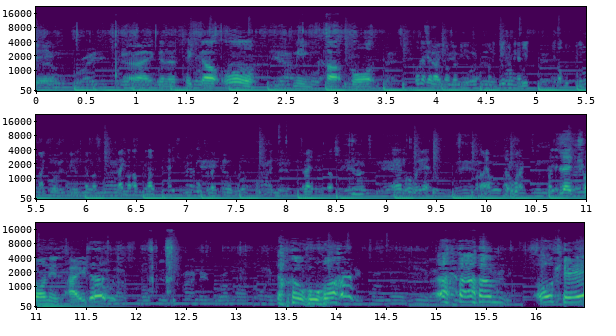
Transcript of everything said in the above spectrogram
thing. Alright, gonna take out all main cardboard. Electronic item? what? Um, okay.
